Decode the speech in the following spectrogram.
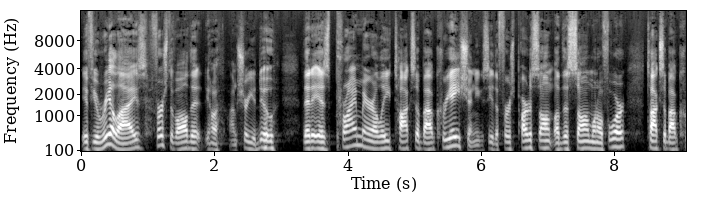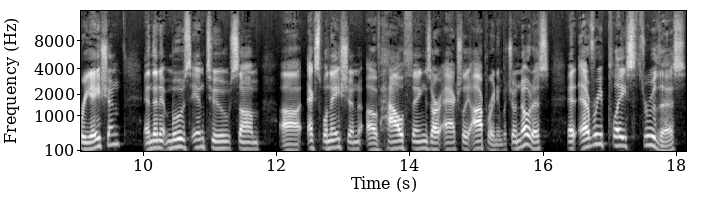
if you realize, first of all, that, you know, I'm sure you do, that it is primarily talks about creation. You can see the first part of Psalm of this Psalm 104 talks about creation, and then it moves into some uh, explanation of how things are actually operating. But you'll notice at every place through this,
